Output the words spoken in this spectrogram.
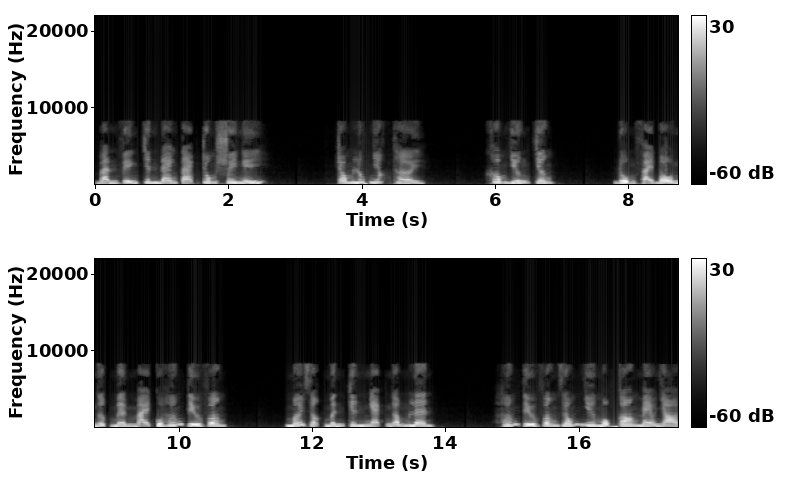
Bành Viễn Chinh đang tập trung suy nghĩ. Trong lúc nhất thời, không dừng chân, đụng phải bộ ngực mềm mại của hướng Tiểu Vân. Mới giật mình kinh ngạc ngẫm lên. Hướng Tiểu Vân giống như một con mèo nhỏ,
